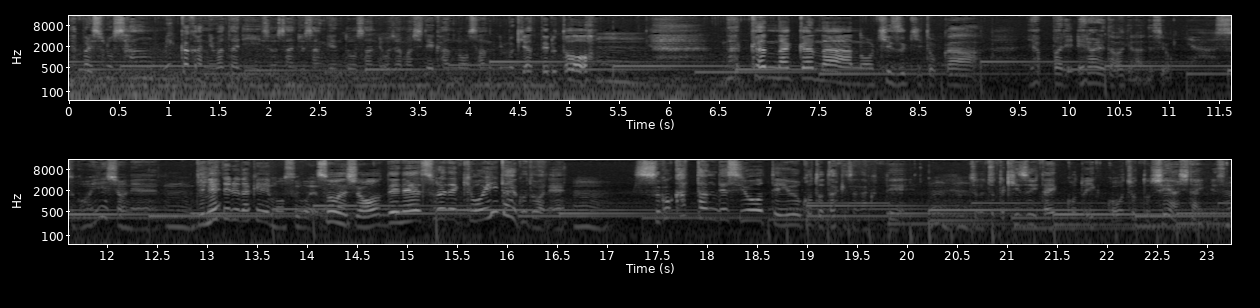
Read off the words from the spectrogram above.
やっぱりその 3, 3日間にわたりその33間堂さんにお邪魔して観音さんに向き合ってるとなかなかなあの気づきとかやっぱり得られたわけなんですよ。いやすごいでしょうね、うん、でね。聞いてるだけでもすごいわ。そうでしょ。でねそれで今日言いたいことはねうんすごかったんですよっていうことだけじゃなくてうんうん。ちょっと気づいたこと1個をちょっとシェアしたいんですね、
